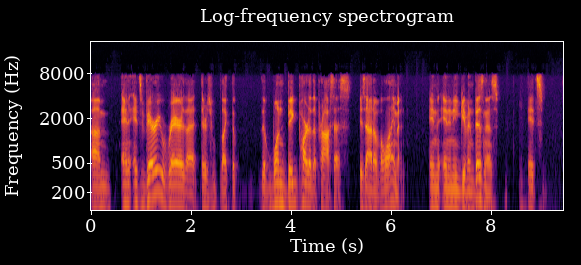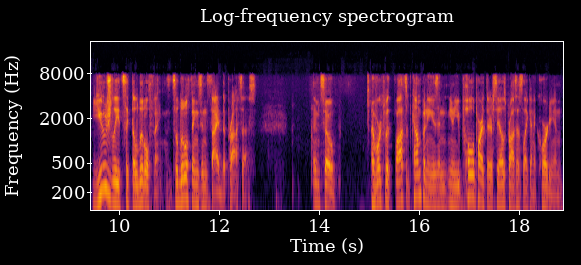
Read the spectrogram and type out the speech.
Um, and it's very rare that there's like the the one big part of the process is out of alignment in in any given business. It's usually it's like the little things. It's the little things inside the process. And so I've worked with lots of companies and you know you pull apart their sales process like an accordion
